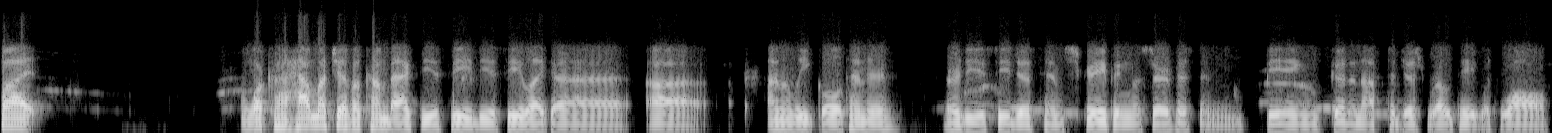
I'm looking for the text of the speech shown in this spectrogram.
But what? How much of a comeback do you see? Do you see like a uh, an elite goaltender, or do you see just him scraping the surface and being good enough to just rotate with Woll?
